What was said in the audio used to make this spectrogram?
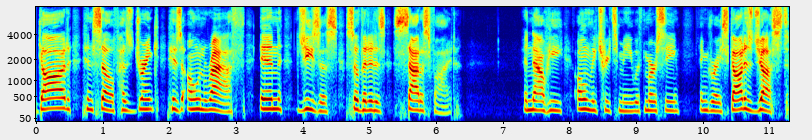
God Himself has drank His own wrath in Jesus so that it is satisfied. And now He only treats me with mercy and grace. God is just.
